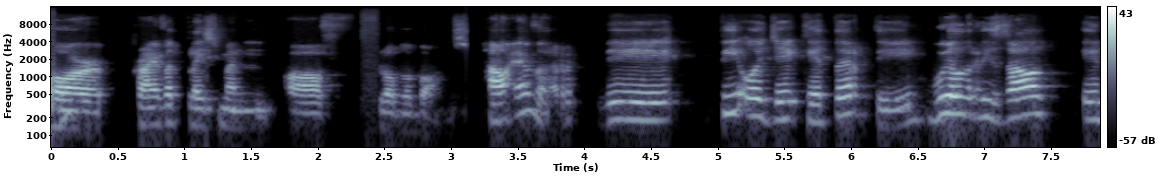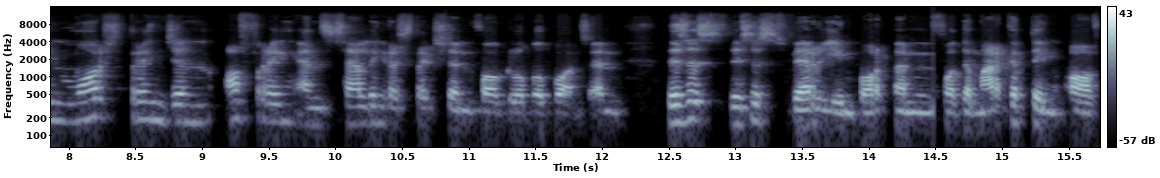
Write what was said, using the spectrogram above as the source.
for private placement of global bonds. However, the POJK 30 will result in more stringent offering and selling restriction for global bonds. And this is this is very important for the marketing of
